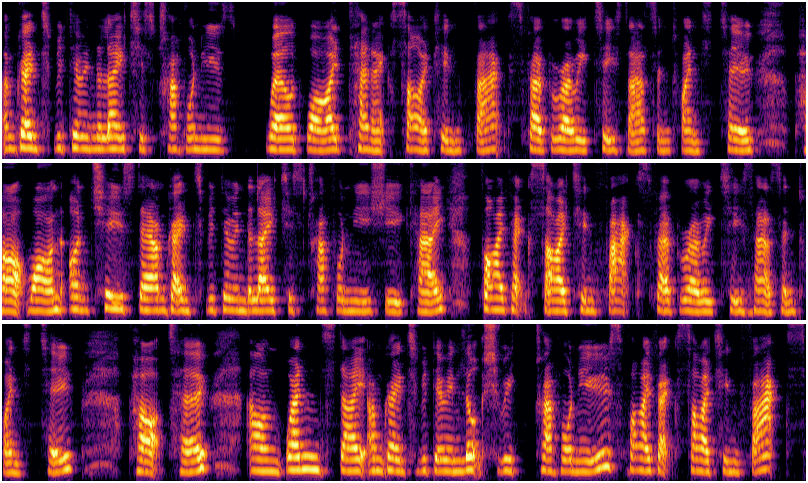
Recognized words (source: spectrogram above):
I'm going to be doing the latest travel news worldwide 10 exciting facts February 2022 part 1 on Tuesday I'm going to be doing the latest travel news UK 5 exciting facts February 2022 part 2 on Wednesday I'm going to be doing luxury travel news 5 exciting facts.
